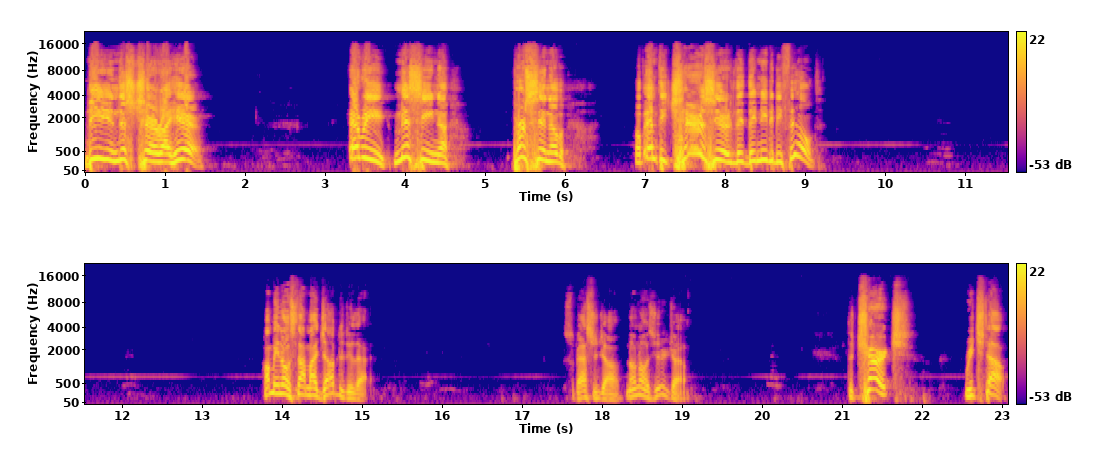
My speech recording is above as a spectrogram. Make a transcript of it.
be in this chair right here. Every missing uh, person of, of empty chairs here, they, they need to be filled. How many know it's not my job to do that? It's the pastor's job. No, no, it's your job. The church reached out.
